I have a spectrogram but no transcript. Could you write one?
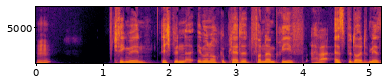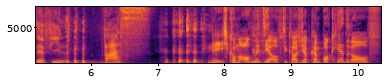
Mhm. Kriegen wir hin. Ich bin immer noch geplättet von deinem Brief. Aber Es bedeutet mir sehr viel. was? Nee, ich komme auch mit dir auf die Couch. Ich habe keinen Bock hier drauf.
